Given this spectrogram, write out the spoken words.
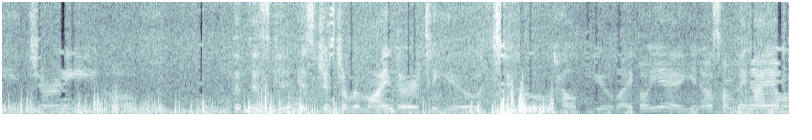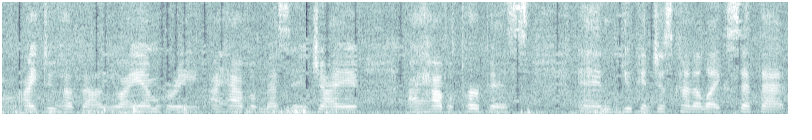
the journey of, that this can, is just a reminder to you to help you like, oh yeah, you know, something I am, I do have value, I am great, I have a message, I, I have a purpose, and you can just kind of like set that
